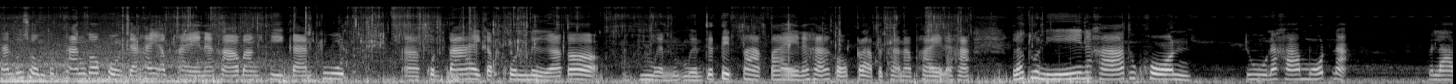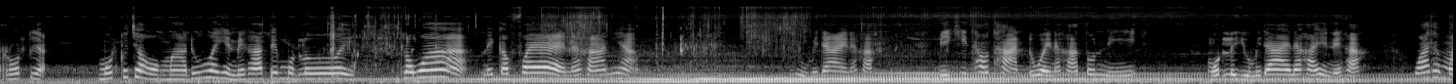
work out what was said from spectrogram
ท่านผู้ชมทุกท่านก็คงจะให้อภัยนะคะ บางทีการพูดคนใต้กับคนเหนือก็เหมือนเหมือนจะติดปากไปนะคะขอกราบประทานอภัยนะคะ แล้วตัวนี้นะคะทุกคนดูนะคะมดน่ะ เวลารดเนี่ยมดก็จะออกมาด้วยเห็นไหมคะ เต็มหมดเลย เพราะว่าในกาแฟนะคะเนี่ยอยู่ไม่ได้นะคะ มีขี้เท่าฐานด้วยนะคะ ต้นนี้มดเลยอยู่ไม่ได้นะคะเห็นไหมคะว่าทำไม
